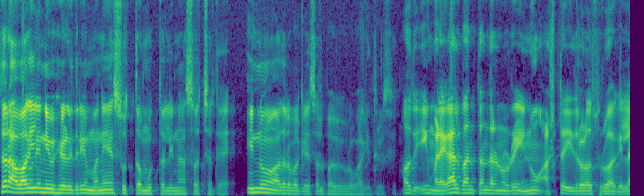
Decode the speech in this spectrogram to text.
ಸರ್, ಆವಾಗಲೇ ನೀವು ಹೇಳಿದ್ರಿ ಮನೆ ಸುತ್ತಮುತ್ತಲಿನ ಸ್ವಚ್ಛತೆ. ಇನ್ನೂ ಅದರ ಬಗ್ಗೆ ಸ್ವಲ್ಪ ವಿವರವಾಗಿ ತಿಳಿಸಿ. ಹೌದು ಈಗ ಮಳೆಗಾಲ ಬಂತಂದ್ರೆ ನೋಡ್ರಿ ಇನ್ನೂ ಅಷ್ಟು ಇದ್ರೊಳಗೆ ಶುರುವಾಗಿಲ್ಲ.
